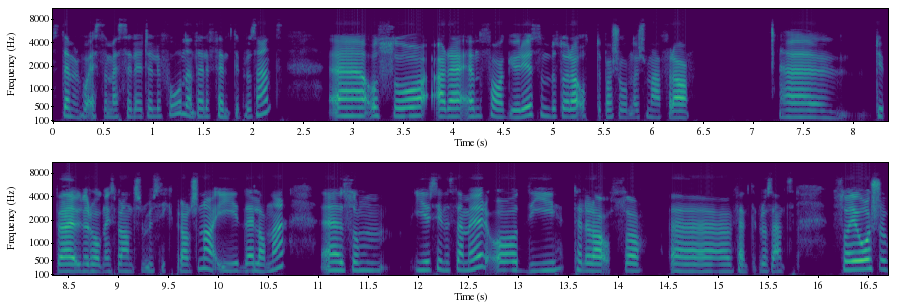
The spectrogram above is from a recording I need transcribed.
stemmer på SMS eller telefon, den teller 50 eh, Og så er det en fagjury som består av åtte personer som er fra eh, type underholdningsbransjen, musikkbransjen da, i det landet, eh, som gir sine stemmer, og de teller da også 50 eh, Så i år så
